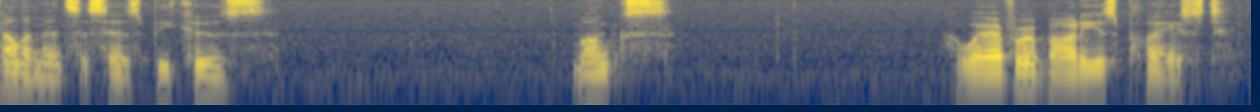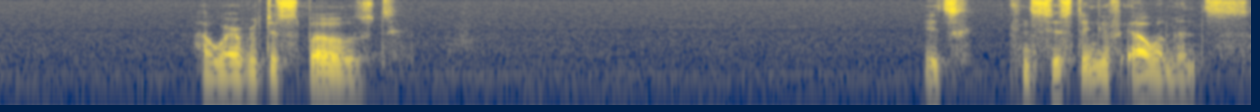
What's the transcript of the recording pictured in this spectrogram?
elements. It says, bhikkhus, monks, wherever a body is placed, however disposed, it's consisting of elements.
